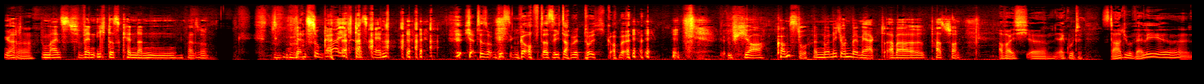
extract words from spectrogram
ja, Äh, du meinst, wenn ich das kenne, dann, also, wenn sogar ich das kenne. ich hatte so ein bisschen gehofft, dass ich damit durchkomme. Ja, kommst du. Nur nicht unbemerkt, aber passt schon. Aber ich, äh, ja gut, Stardew Valley äh,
